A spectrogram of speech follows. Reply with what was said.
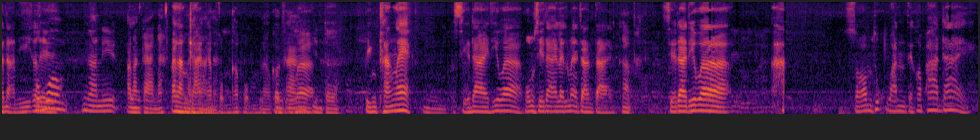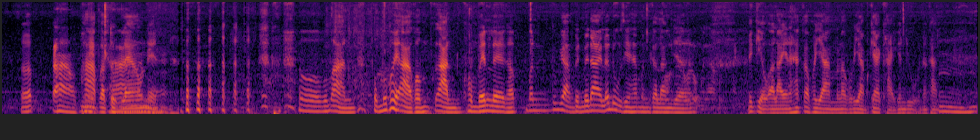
ขนาดนี้ก็ผมเลยว่างานนี้อลังการนะอลังการครับนะผมครับผมแล้วก็ค่อนถืข้าองว่าอินเตอร์เป็นครั้งแรกอืมเสียดายที่ว่าผมเสียดายอะไรรู้ไหมอาจารย์ตาย ครับ เสียดายที่ว่า ซ้อมทุกวันแต่ก็พลาดได้เอออ้าวภาพกระตุกแล้วเนี่ย โอ้ผมอ่าน ผมไม่ค่อยอ่านผมอ่านคอมเมนต์เลยครับ มันทุกอย่างเป็นไม่ได้แล้วดูสิฮะมันกำลังจะ ไม่เกี่ยวอะไรนะฮะก็พยายามเราก็พยายามแก้ไขกันอยู่นะครับอืม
